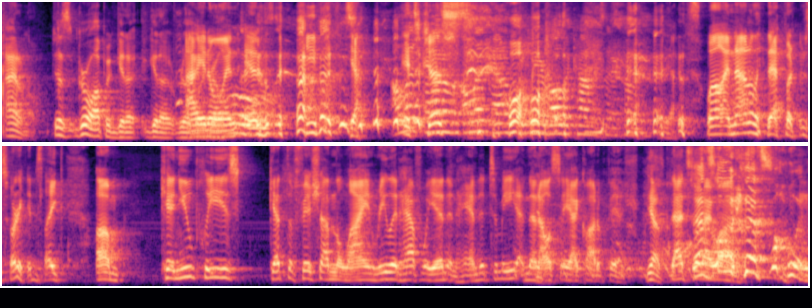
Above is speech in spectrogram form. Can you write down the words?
I don't know. Just grow up and get a get a real. I know, and, and keep, yeah, I'll it's let just. Adam, I'll let Adam take care of all the comments that are coming. Yeah. Well, and not only that, but I'm sorry, it's like, um, can you please get the fish on the line, reel it halfway in, and hand it to me, and then I'll say I caught a fish. Yes, that's, that's what so, that's so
